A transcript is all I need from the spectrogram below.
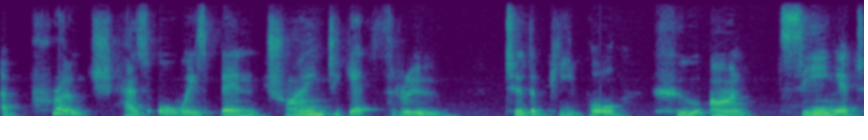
approach has always been trying to get through to the people who aren't seeing it,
